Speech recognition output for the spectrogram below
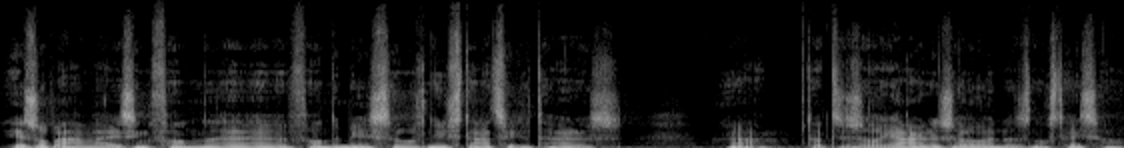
is op aanwijzing van, uh, van de minister of nu staatssecretaris. Ja, dat is al jaren zo en dat is nog steeds zo.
